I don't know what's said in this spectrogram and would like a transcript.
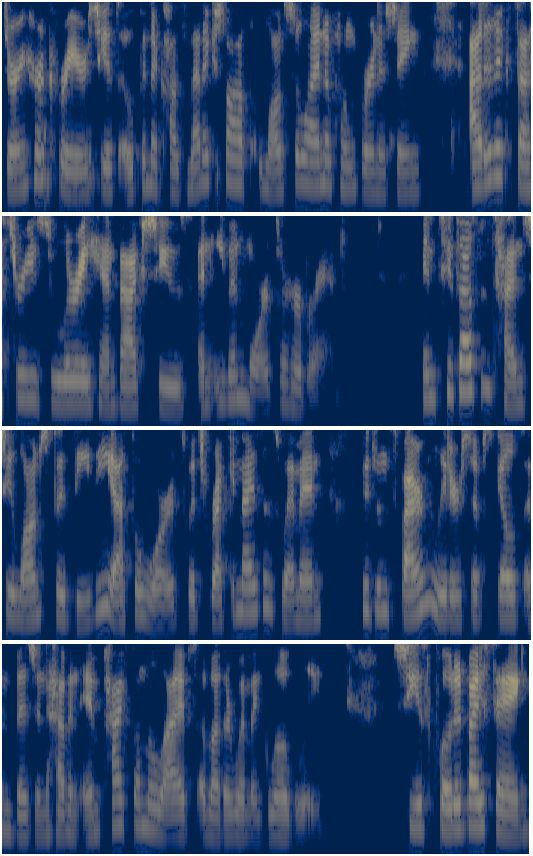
during her career, she has opened a cosmetic shop, launched a line of home furnishings, added accessories, jewelry, handbags, shoes, and even more to her brand. In 2010, she launched the DVF Awards, which recognizes women whose inspiring leadership skills and vision have an impact on the lives of other women globally. She is quoted by saying,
